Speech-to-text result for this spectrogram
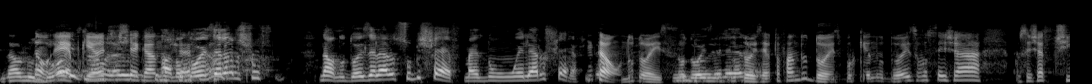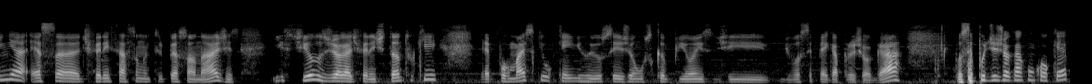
Não, no Não, dois, é, porque não, antes de chegar no- Não, no subchefe, 2 não. ele era o chuf... Não, no 2 ele era o subchefe, mas no 1 um ele era o chefe. Então, no 2. No 2 dois, ele No era. 2, eu tô falando do 2, porque no 2 você já, você já tinha essa diferenciação entre personagens e estilos de jogar diferente. Tanto que, é, por mais que o Ken e o Ryu sejam os campeões de, de você pegar pra jogar, você podia jogar com qualquer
